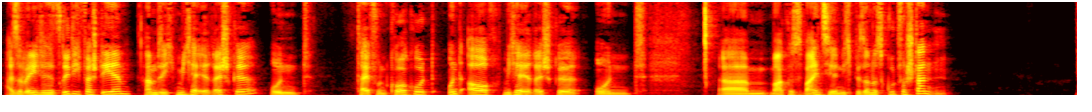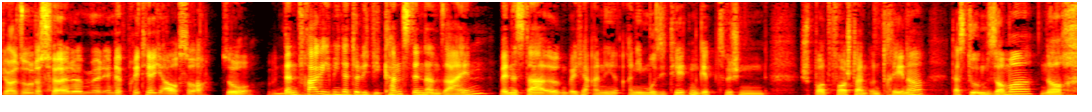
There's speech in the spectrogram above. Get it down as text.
Also wenn ich das jetzt richtig verstehe, haben sich Michael Reschke und Taifun Korkut und auch Michael Reschke und ähm, Markus Weinz hier nicht besonders gut verstanden. Ja, so das äh, interpretiere ich auch so. So, dann frage ich mich natürlich, wie kann es denn dann sein, wenn es da irgendwelche Ani- Animositäten gibt zwischen Sportvorstand und Trainer, dass du im Sommer noch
